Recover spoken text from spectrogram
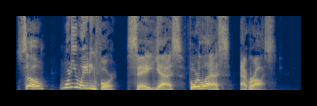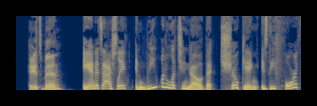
So, what are you waiting for? Say yes for less at Ross. Hey, it's Ben. And it's Ashley, and we want to let you know that choking is the fourth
